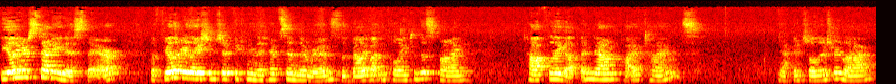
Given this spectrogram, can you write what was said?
Feel your steadiness there. Feel the relationship between the hips and the ribs, the belly button pulling to the spine. Top leg up and down five times. Neck and shoulders relaxed.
